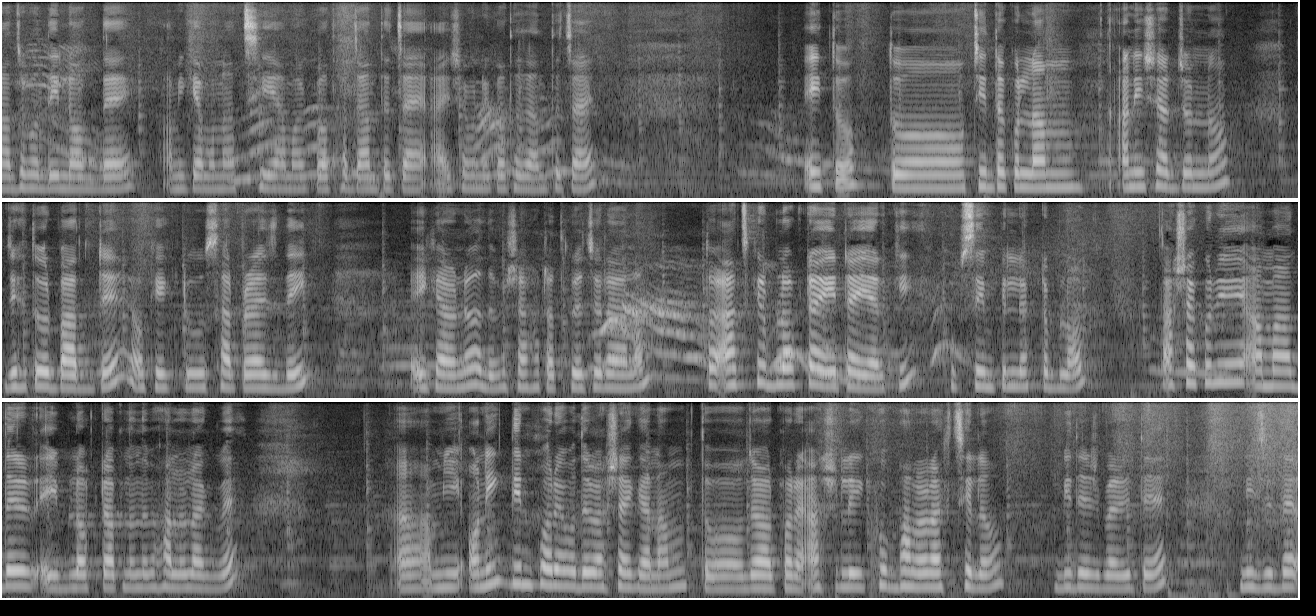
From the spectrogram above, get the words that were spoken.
মাঝে মধ্যেই নখ দেয়, আমি কেমন আছি? আমার কথা জানতে চায় আয়সামনির কথা জানতে চায়। এই তো তো চিন্তা করলাম আনিশার জন্য, যেহেতু ওর বার্থডে ওকে একটু সারপ্রাইজ দেই। এই কারণে ওদের বাসায় হঠাৎ করে চলে গেলাম তো আজকের ব্লগটা এটাই আর কি, খুব সিম্পল একটা ব্লগ তো আশা করি আমাদের এই ব্লগটা আপনাদের ভালো লাগবে। আমি অনেক দিন পরে ওদের বাসায় গেলাম তো যাওয়ার পরে আসলেই খুব ভালো লাগছিল বিদেশ বাড়িতে। নিজেদের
